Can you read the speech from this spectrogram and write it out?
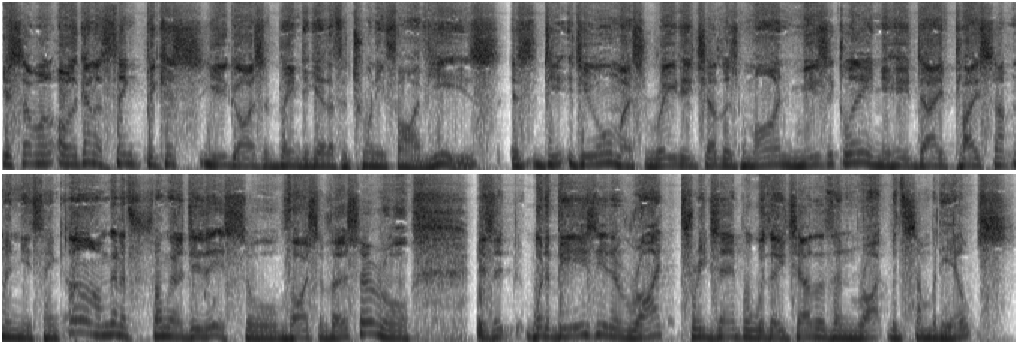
Yes, so I was going to think because you guys have been together for 25 years, is, do, you- do you almost read each other's mind musically, and you hear Dave play something, and you think, "Oh, I'm going to I'm going to do this," or vice versa, or is it would it be easier to write, for example, with each other than write with somebody else?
